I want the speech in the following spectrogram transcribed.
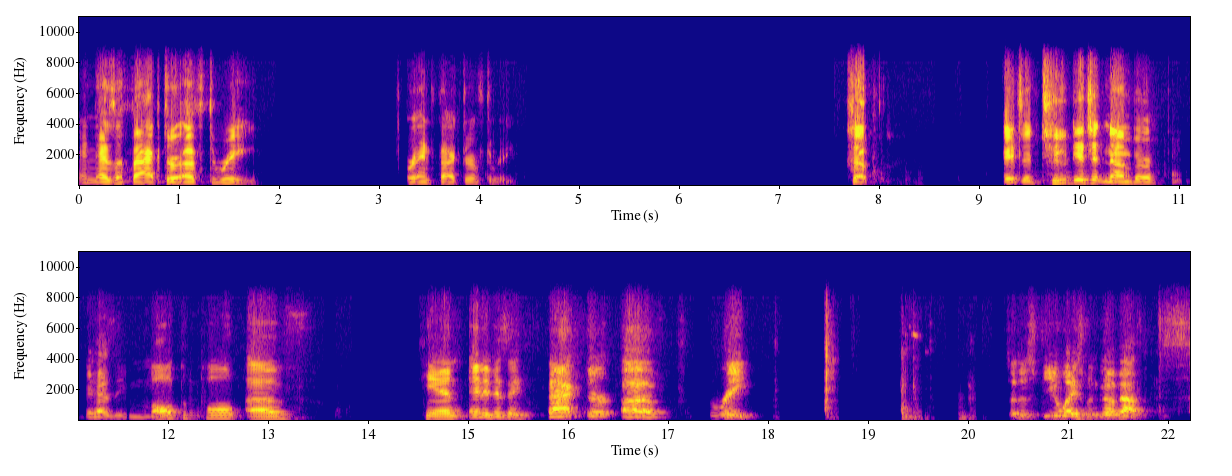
And has a factor of 3 or n factor of 3. So it's a two digit number. It has a multiple of 10 and it is a factor of 3. So there's a few ways we can go about this.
